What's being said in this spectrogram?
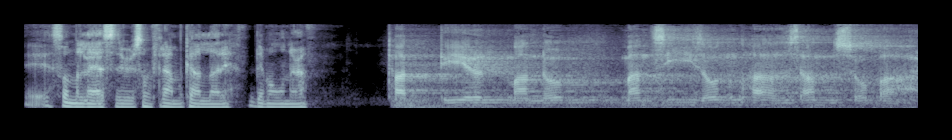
eh, Som man läser ur som framkallar demonerna. Tattir mano mansison hasan sobar.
